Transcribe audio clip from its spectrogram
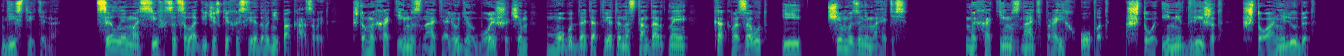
Действительно, целый массив социологических исследований показывает, что мы хотим знать о людях больше, чем могут дать ответы на стандартные «как вас зовут» и «чем вы занимаетесь». Мы хотим знать про их опыт, что ими движет, что они любят,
